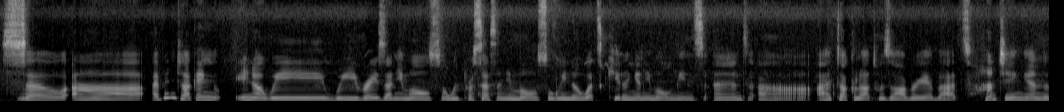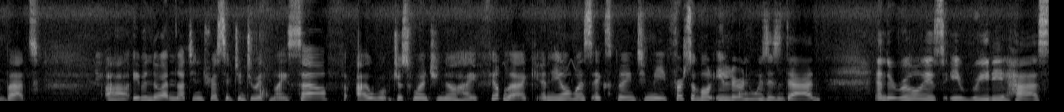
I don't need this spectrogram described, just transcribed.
So uh, I've been talking. You know, we we raise animals, so we process animals, so we know what killing animal means. And uh, I talk a lot with Aubrey about hunting and about. Uh, even though I'm not interested to do it myself, I just want to know how I feel like. And he always explained to me. First of all, he learned with his dad, and the rule is he really has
